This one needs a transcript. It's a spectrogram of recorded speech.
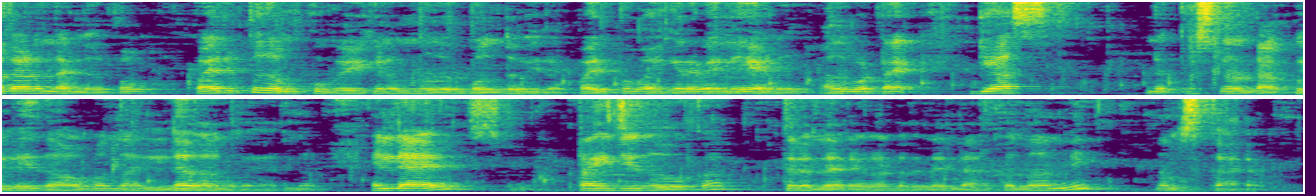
അതാണ് നല്ലത്. അപ്പം പരിപ്പ് നമുക്ക് ഉപയോഗിക്കണം എന്ന് വരും പരിപ്പ് ഭയങ്കര വിലയാണ്. അതുപോട്ടെ ഗ്യാസ് പ്രശ്നം ഉണ്ടാക്കില്ല ഇതാവുമ്പോൾ നല്ലതാണ് വരുന്നത് എല്ലാവരും ട്രൈ ചെയ്ത് നോക്കുക ഇത്രയും നേരം കണ്ടതിന് എല്ലാവർക്കും നന്ദി. നമസ്കാരം.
